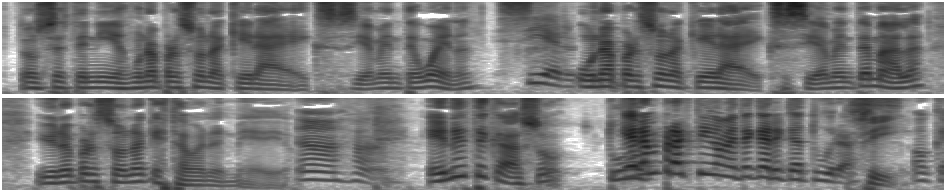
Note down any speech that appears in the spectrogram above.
Entonces tenías una persona que era excesivamente buena, Cierto. una persona que era excesivamente mala y una persona que estaba en el medio. Ajá. En este caso, tú eran prácticamente caricaturas. Sí. Ok.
